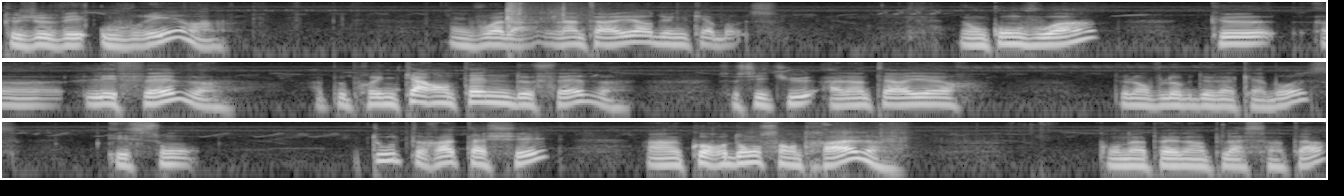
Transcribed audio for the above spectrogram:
que je vais ouvrir. Voilà, l'intérieur d'une cabosse. Donc on voit que euh, les fèves, à peu près une quarantaine de fèves, se situent à l'intérieur de l'enveloppe de la cabosse et sont toutes rattachées à un cordon central qu'on appelle un placenta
